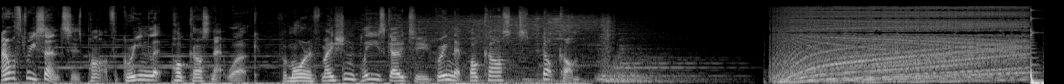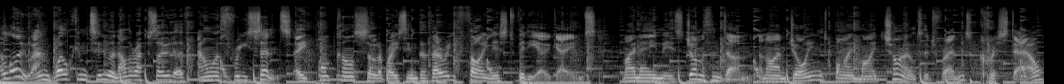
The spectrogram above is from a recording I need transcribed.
Our Three Cents is part of the Greenlit Podcast Network. For more information, please go to greenlitpodcasts.com. and welcome to another episode of Our Three Cents, a podcast celebrating the very finest video games. My name is Jonathan Dunn, and I'm joined by my childhood friend, Chris Dow,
